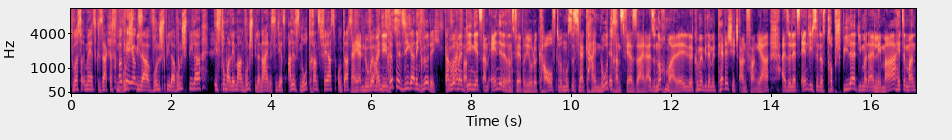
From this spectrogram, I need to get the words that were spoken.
du hast doch immer jetzt gesagt, das ist ein Okay, Wunschspieler, Wunschspieler, Wunschspieler. Ist Thomas Lemar ein Wunschspieler? Nein, es sind jetzt alles Nottransfers und das Naja, ist nur für wenn man einen den- Trippelsieger nicht würdig. Ganz Nur wenn man den jetzt am Ende der Transferperiode kauft, muss es ja kein Nottransfer sein. Also nochmal, äh, da können wir wieder mit Perisic anfangen, ja. Also letztendlich sind das Top-Spieler, die man ein Lemar hätte man,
